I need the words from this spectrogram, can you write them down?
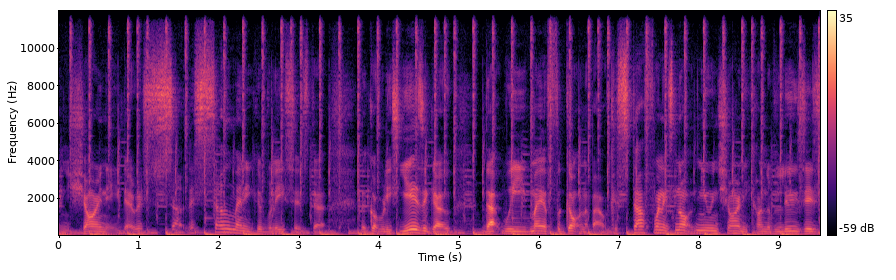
and shiny. There is so, there's so many good releases that, that got released years ago that we may have forgotten about because stuff when it's not new and shiny kind of loses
